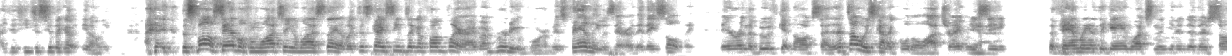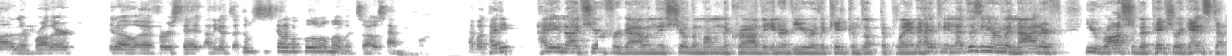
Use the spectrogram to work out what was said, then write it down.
I, he just seemed like a you know I, the small sample from watching him last night. I'm like, this guy seems like a fun player. I'm, I'm rooting for him. His family was there. They, they sold me. They were in the booth getting all excited. That's always kind of cool to watch, right? When yeah. you see the family yeah. at the game watching the, you know, their son and their brother, you know, uh, first hit. I think it was, it was just kind of a cool little moment. So I was happy for him. How about that? how do you not cheer for a guy when they show the mom in the crowd, the interviewer, the kid comes up to play? I mean, how can you, that doesn't even really matter if you roster the pitcher against him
